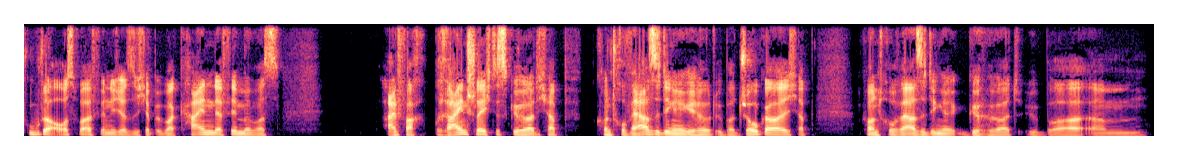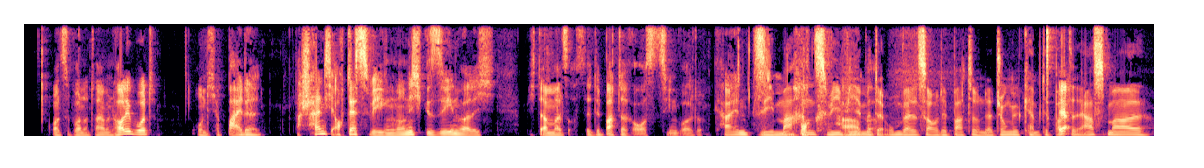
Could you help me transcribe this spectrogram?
gute Auswahl, finde ich. Also ich habe über keinen der Filme was einfach rein Schlechtes gehört. Ich habe kontroverse Dinge gehört über Joker. Ich habe kontroverse Dinge gehört über ähm, Once Upon a Time in Hollywood. Und ich habe beide wahrscheinlich auch deswegen noch nicht gesehen, weil ich mich damals aus der Debatte rausziehen wollte und kein. Sie machen es wie habe. wir mit der Umweltsau-Debatte und der Dschungelcamp-Debatte. Ja. Erstmal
